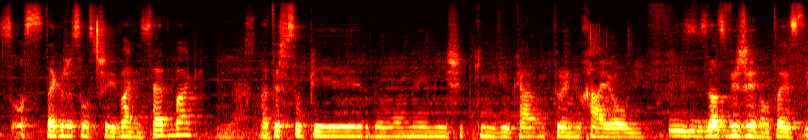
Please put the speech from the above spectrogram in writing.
z, z tego, że są strzeliwani setback, ale też są pierdolonymi, szybkimi wilkami, które niuchają i za zwierzyną. To jest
